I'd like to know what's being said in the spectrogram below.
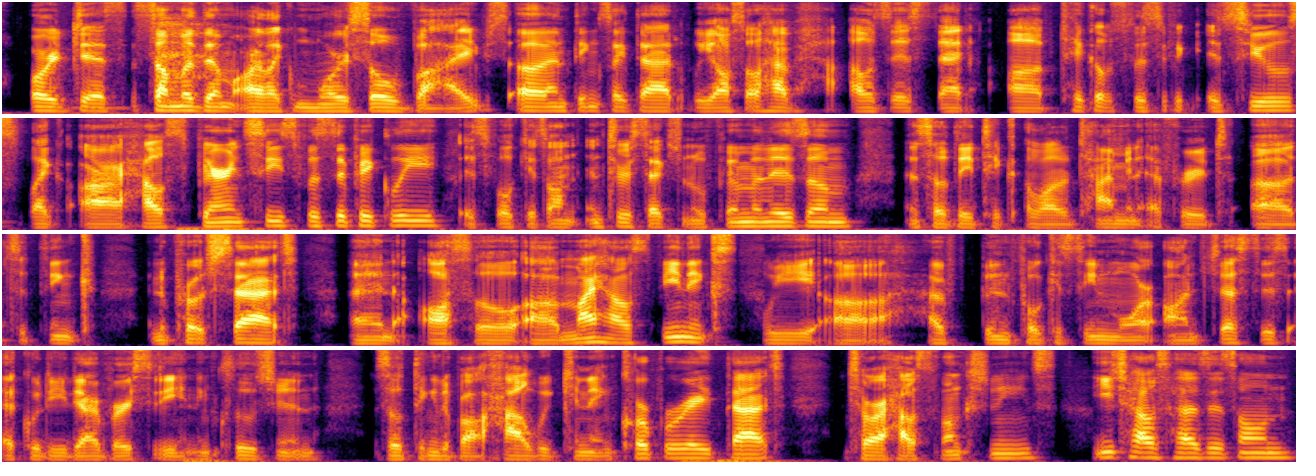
or just some of them are like more so vibes uh, and things like that. We also have houses that uh, take up specific issues, like our house Ferency specifically is focused on intersectional feminism, and so they take a lot of time and effort uh, to think and approach that. And also, uh, my house, Phoenix, we uh, have been focusing more on justice, equity, diversity, and inclusion. So thinking about how we can incorporate that into our house functionings. Each house has its own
